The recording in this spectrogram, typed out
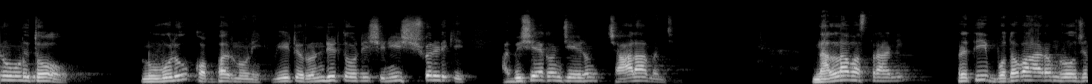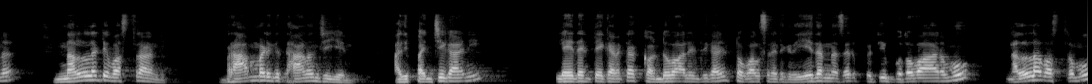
నూనెతో నువ్వులు కొబ్బరి నూనె వీటి రెండిటితోటి శనీశ్వరుడికి అభిషేకం చేయడం చాలా మంచిది. నల్ల వస్త్రాన్ని ప్రతి బుధవారం రోజున నల్లటి వస్త్రాన్ని బ్రాహ్మడికి దానం చేయండి. అది పంచి కానీ లేదంటే కనుక కండువాలంటిది కానీ టొవల్స్ అనేది ఏదన్నా సరే ప్రతి బుధవారము నల్ల వస్త్రము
